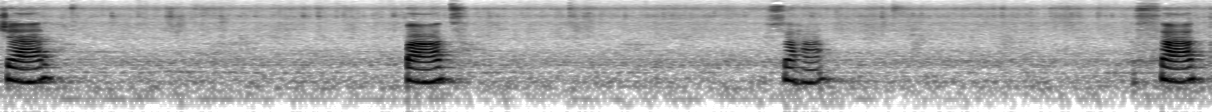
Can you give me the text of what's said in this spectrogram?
चार पाच सहा सात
